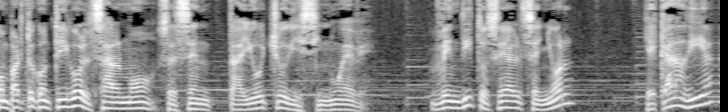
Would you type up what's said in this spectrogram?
Comparto contigo el Salmo 68, 19. Bendito sea el Señor que cada día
